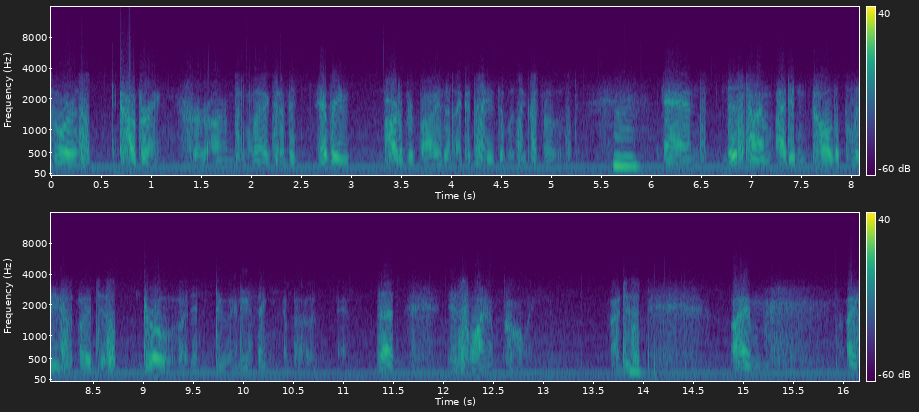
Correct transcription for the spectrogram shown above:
sores covering her arms and legs, every every part of her body that I could see that was exposed. Mm. And this time I didn't call the police. I just drove. I didn't do anything about it. That is why I'm calling. I just, I'm, I,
